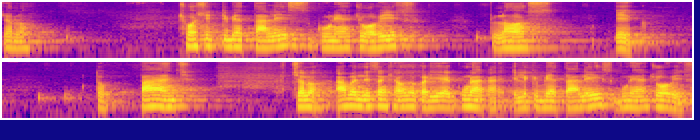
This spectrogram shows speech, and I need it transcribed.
ચલો. છ સિત્તી બેતાલીસ ગુણ્યા ચોવીસ પ્લસ એક તો પાંચ ચલો આ બંને સંખ્યાઓનો કરીએ ગુણાકાર એટલે કે બેતાલીસ ગુણ્યા ચોવીસ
